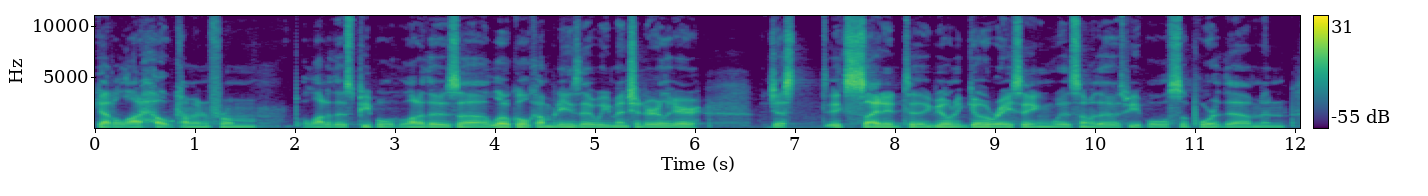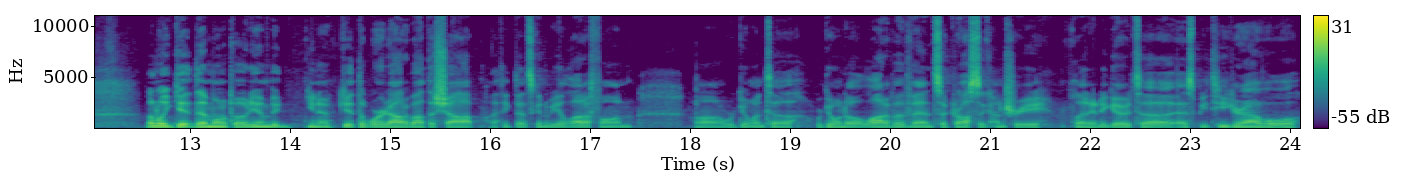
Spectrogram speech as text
Got a lot of help coming from a lot of those people, a lot of those uh, local companies that we mentioned earlier. Just excited to be able to go racing with some of those people, support them, and not only get them on a podium, but you know, get the word out about the shop. I think that's going to be a lot of fun. Uh, we're going to we're going to a lot of events across the country. Planning to go to SBT Gravel.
